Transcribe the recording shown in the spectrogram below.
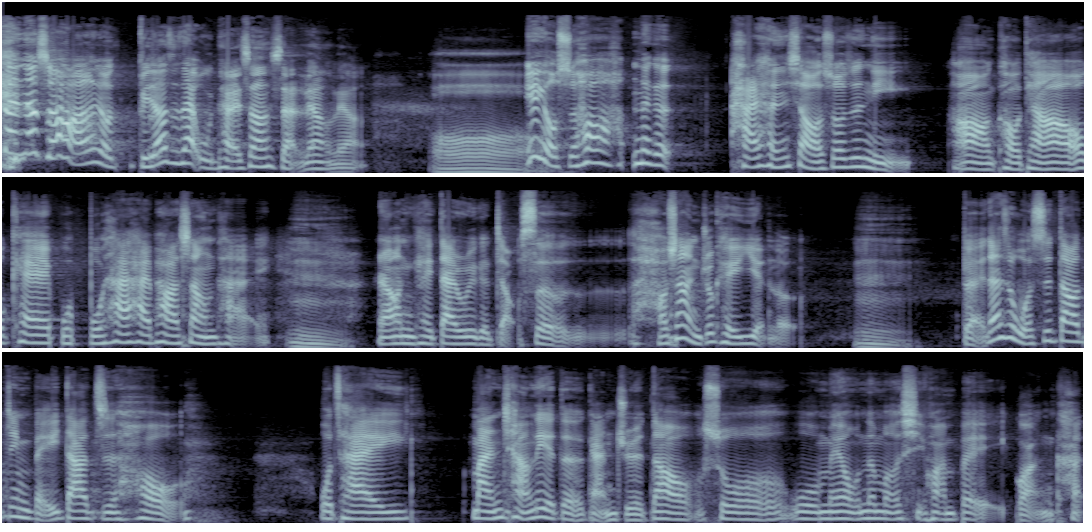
但那时候好像有比较是在舞台上闪亮亮。哦，因为有时候那个还很小的时候，是你啊口条 OK，不不太害怕上台，嗯，然后你可以带入一个角色，好像你就可以演了，嗯，对。但是我是到进北艺大之后，我才蛮强烈的感觉到说我没有那么喜欢被观看。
